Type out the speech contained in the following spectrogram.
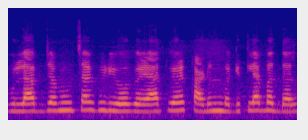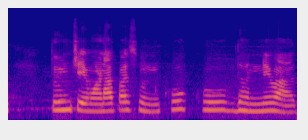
गुलाबजामूचा व्हिडिओ वेळात वेळ काढून बघितल्याबद्दल तुमचे मनापासून खूप खूप धन्यवाद.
